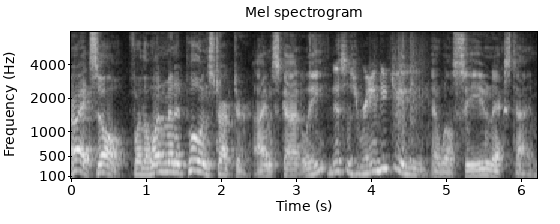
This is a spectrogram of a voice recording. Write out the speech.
All right, so for the one minute pool instructor, I'm Scott Lee, And this is Randy G. and we'll see you next time.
